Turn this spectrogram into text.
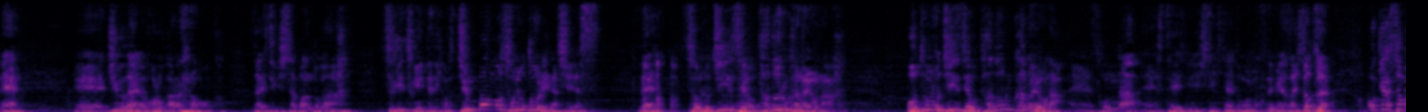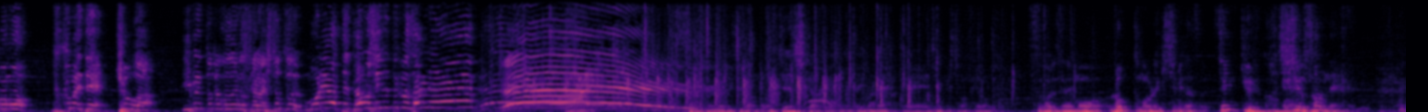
ね、えー10代の頃からの在籍したバンドが次々に出てきます。順番もその通りらしいです、ね、その人生をたどるかのような音の人生をたどるかのような、えーそんな、えーステージにしていきたいと思いますね。皆さん一つお客様も含めて今日はイベントでございますから一つ盛り上がって楽しんでってくださいね。はい。一番のジェシカというので今ね、えー準備してますけどすごいですね。もうロックの歴史みたいです1983年、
